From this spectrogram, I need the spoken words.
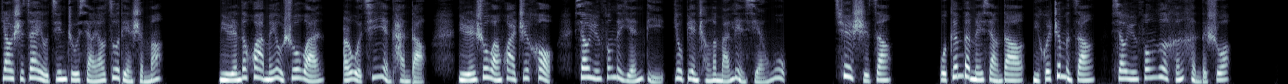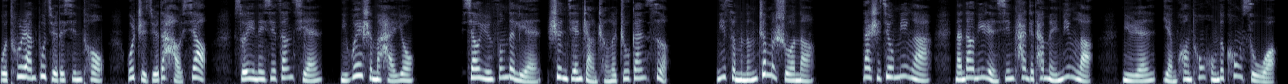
要是再有金主想要做点什么……”女人的话没有说完，而我亲眼看到，女人说完话之后，肖云峰的眼底又变成了满脸嫌恶。确实脏，我根本没想到你会这么脏。肖云峰恶狠狠地说：“我突然不觉得心痛，我只觉得好笑。所以那些脏钱，你为什么还用？”肖云峰的脸瞬间长成了猪肝色。你怎么能这么说呢？那是救命啊！难道你忍心看着他没命了？女人眼眶通红的控诉我，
